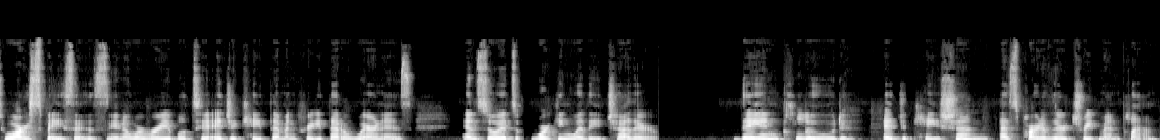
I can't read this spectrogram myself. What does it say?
to our spaces. You know, where we're able to educate them and create that awareness. And so it's working with each other. They include education as part of their treatment plan.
